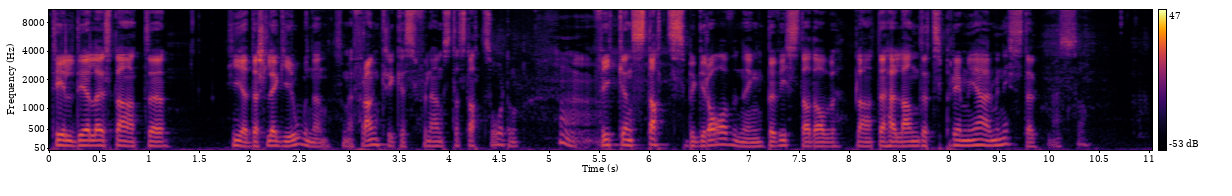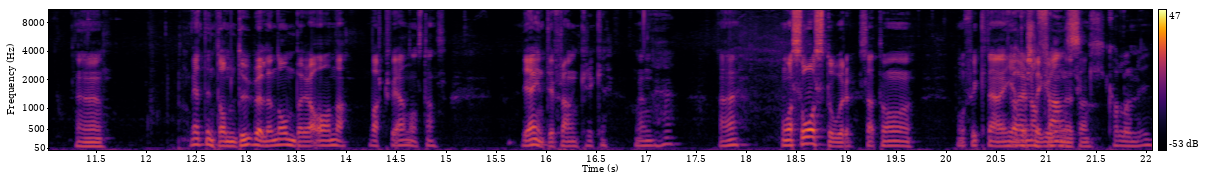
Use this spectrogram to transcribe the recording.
Tilldelades bland annat eh, Hederslegionen som är Frankrikes förnämsta statsorden. Fick en statsbegravning bevistad av bland annat det här landets premiärminister. Alltså. Eh, vet inte om du eller någon börjar ana vart vi är någonstans. Vi är inte i Frankrike. Men Nähä. nej. Hon var så stor så att hon, hon fick den här Var det någon hederslegionen. fransk koloni?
